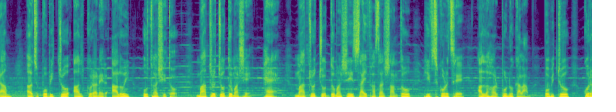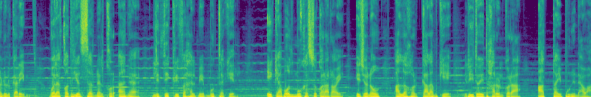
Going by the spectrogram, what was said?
নাম আজ পবিত্র আল কোরআনের আলোয় উদ্ভাসিত। মাত্র চোদ্দ মাসে। হ্যাঁ মাত্র চোদ্দ মাসে সাইফ হাসান শান্ত হিফজ করেছে আল্লাহর পূর্ণ কালাম, পবিত্র কোরআনুল কারিম। ওয়ালাকদ ইয়াসসারনাল কোরআনা লিযিকরি ফাহাল মুদাকির এ কেবল মুখস্থ করা নয়, এজন্য আল্লাহর কালামকে হৃদয়ে ধারণ করা, আত্মায় পুনে নেওয়া।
